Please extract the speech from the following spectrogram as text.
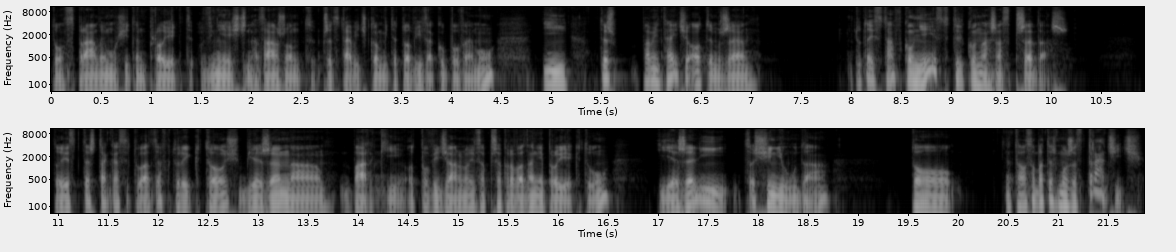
tą sprawę, musi ten projekt wnieść na zarząd, przedstawić komitetowi zakupowemu i też pamiętajcie o tym, że tutaj stawką nie jest tylko nasza sprzedaż. To jest też taka sytuacja, w której ktoś bierze na barki odpowiedzialność za przeprowadzanie projektu jeżeli coś się nie uda, to ta osoba też może stracić,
